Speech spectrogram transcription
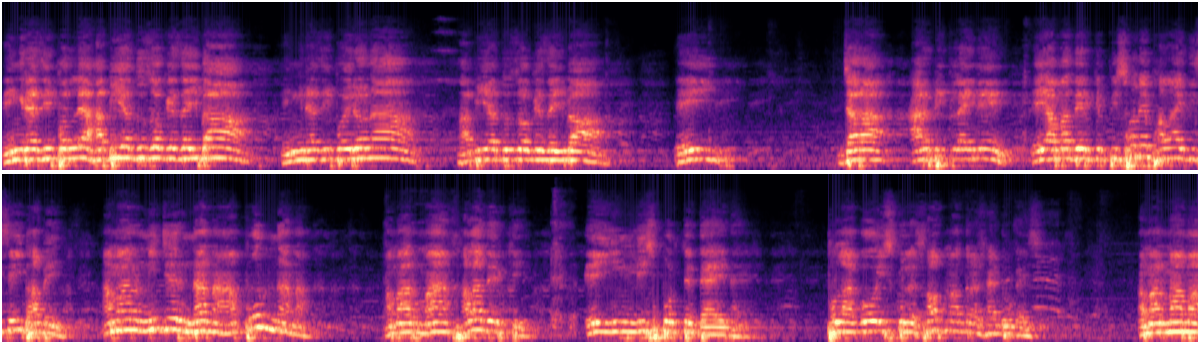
ইংরেজি পড়লে হাবিয়া দুজকে যাইবা। ইংরেজি পড়ো না, হাবিয়া দুজকে যাইবা। এই যারা আরবিক লাইনে এই আমাদেরকে পিছনে ফালাই দিছে এইভাবেই। আমার নিজের নানা, আপন নানা, আমার মা খালাদেরকে এই ইংলিশ পড়তে দেয় নাই। পোলাগো স্কুলে সব মাদ্রাসায় ঢুকাইছে। আমার মামা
